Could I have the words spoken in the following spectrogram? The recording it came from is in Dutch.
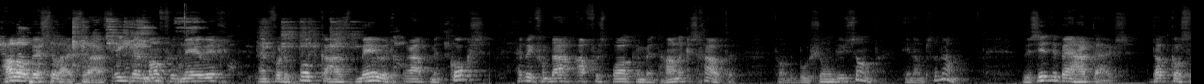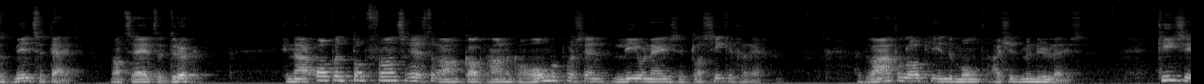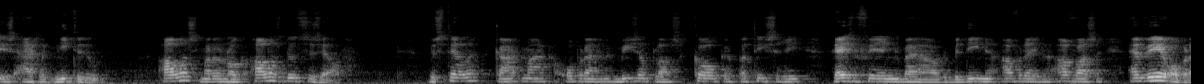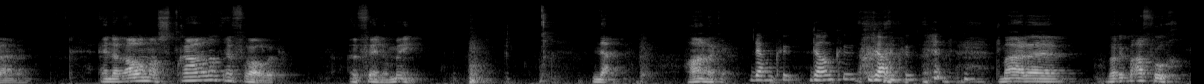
Hallo beste luisteraars, ik ben Manfred Meeuwig en voor de podcast Meeuwig praat met Cox heb ik vandaag afgesproken met Hanneke Schouten van de Bouchon du Centre in Amsterdam. We zitten bij haar thuis. Dat kost het minste tijd, want ze heeft het druk. In haar op een top Frans restaurant kookt Hanneke 100% Lyonese klassieke gerechten. Het water loopt je in de mond als je het menu leest. Kiezen is eigenlijk niet te doen. Alles, maar dan ook alles doet ze zelf. Bestellen, kaart maken, opruimen, mise en place, koken, patisserie, reserveringen bijhouden, bedienen, afrekenen, afwassen en weer opruimen. En dat allemaal stralend en vrolijk. Een fenomeen. Nou, Hanneke. Dank u, dank u, dank u. maar uh, wat ik me afvroeg,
